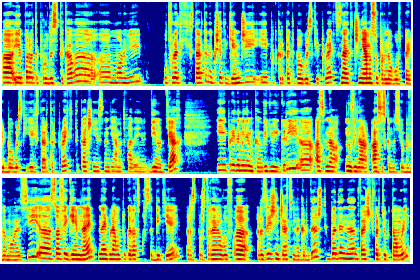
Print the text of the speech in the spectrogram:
а, и е първата прода си такава, а, моля ви, отворете Kickstarter, напишете Gemji и подкрепете българския проект. Знаете, че няма супер много успели български Kickstarter проекти, така че ние се надяваме това да е един от тях. И преди да минем към видеоигри, аз една новина, аз искам да си обявя моя си. София Game Night, най-голямото градско събитие, разпространено в различни части на града, ще бъде на 24 октомври.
